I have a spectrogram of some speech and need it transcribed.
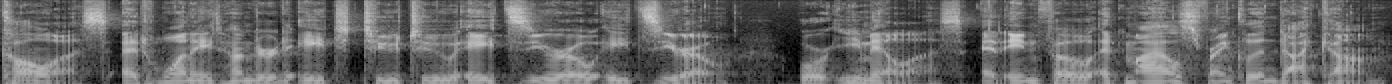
Call us at 1 800 822 8080 or email us at info at milesfranklin.com.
